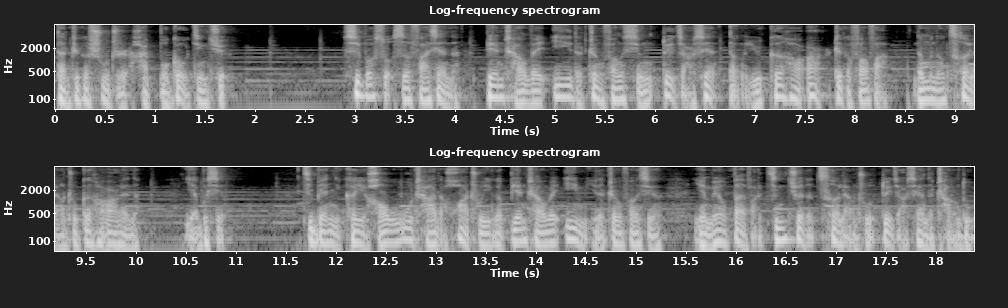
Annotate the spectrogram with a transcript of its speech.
但这个数值还不够精确。希伯索斯发现的边长为一的正方形对角线等于根号二这个方法，能不能测量出根号二来呢？也不行。即便你可以毫无误差地画出一个边长为一米的正方形，也没有办法精确地测量出对角线的长度。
